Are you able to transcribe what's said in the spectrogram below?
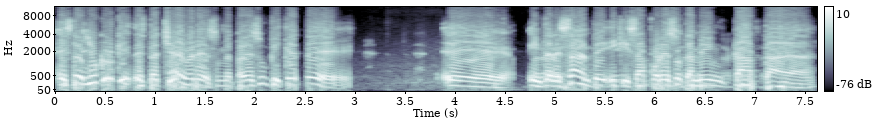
Está, yo creo que está chévere eso, me parece un piquete eh, interesante y quizá por eso también capta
